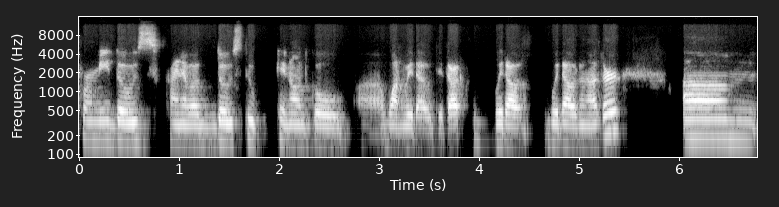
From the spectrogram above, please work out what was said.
for me those kind of a, those two cannot go uh, one without without without another. Um,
